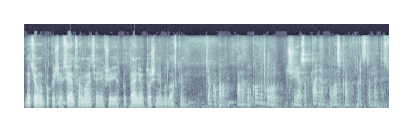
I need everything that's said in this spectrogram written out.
На цьому поки що вся інформація. Якщо є питання, уточнення, будь ласка. Дякую, пане- пане полковнику. Чи є запитання? Будь ласка, представляйтесь.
